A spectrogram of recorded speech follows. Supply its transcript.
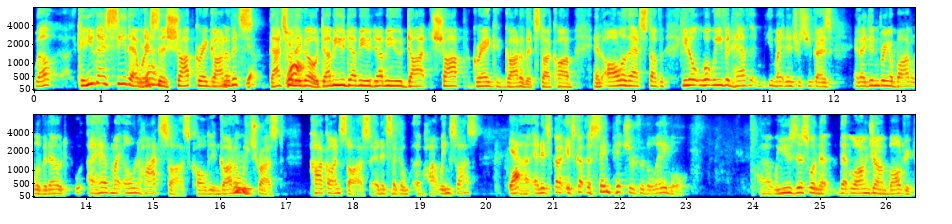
Well, can you guys see that where it says shop Greg Godovitz? Yep. That's where Yeah. they go. www.shopgreggodovitz.com. And all of that stuff. You know, what we even have that you might interest you guys, and I didn't bring a bottle of it out. I have my own hot sauce called In God We Trust cock on sauce. And it's like a, a hot wing sauce. Yeah, Uh, and it's got it's got the same picture for the label. Uh, we use this one that that Long John Baldry.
